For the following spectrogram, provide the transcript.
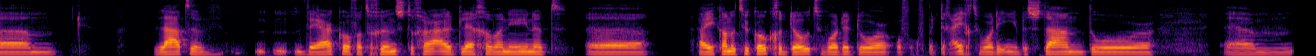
um, laten werken of wat gunstiger uitleggen wanneer je het ja, je kan natuurlijk ook gedood worden door, of, of bedreigd worden in je bestaan door um,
